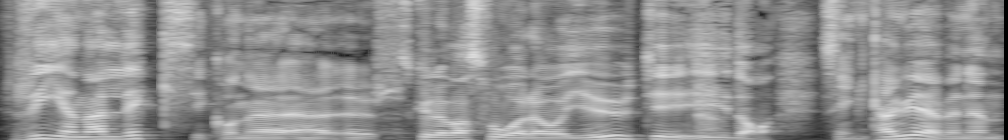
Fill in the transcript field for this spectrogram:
rena lexikon är, är, skulle vara svåra att ge ut i, ja. idag. Sen kan ju även en,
